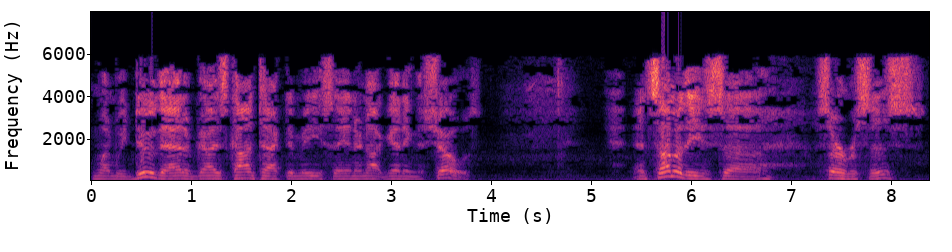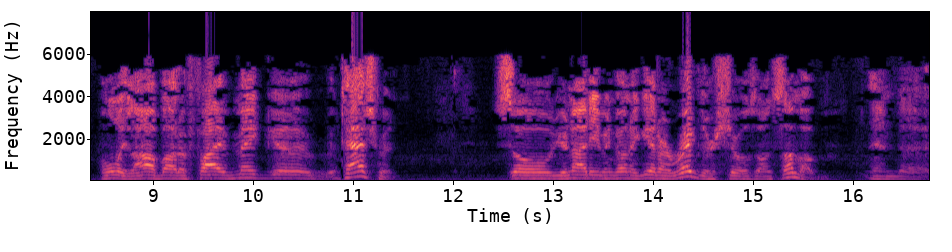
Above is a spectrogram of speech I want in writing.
when we do that of guys contacting me saying they're not getting the shows. And some of these uh, services only allow about a 5 meg uh, attachment. So you're not even going to get our regular shows on some of them. And uh,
